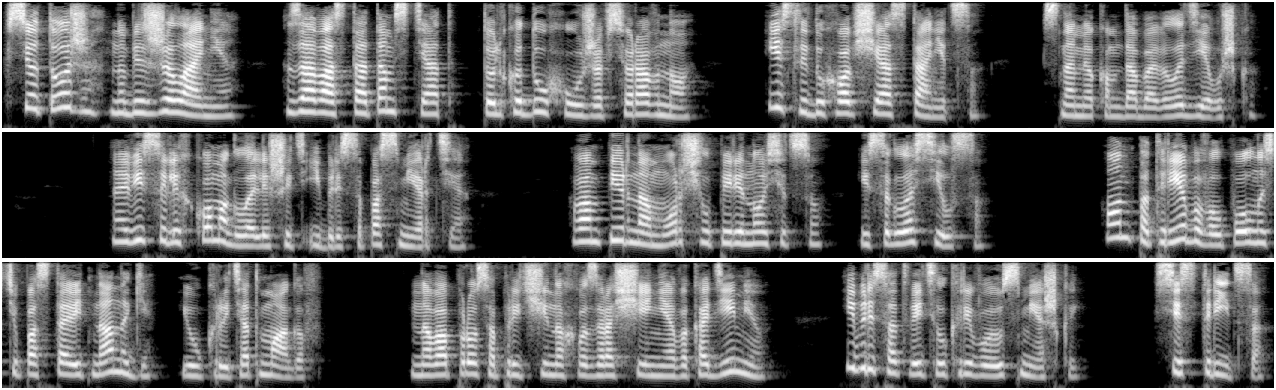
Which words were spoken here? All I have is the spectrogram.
Все тоже, но без желания. За вас-то отомстят, только духу уже все равно. Если дух вообще останется, с намеком добавила девушка. Ависа легко могла лишить Ибриса посмертия. Вампир наморщил переносицу и согласился. Он потребовал полностью поставить на ноги и укрыть от магов. На вопрос о причинах возвращения в академию Ибрис ответил кривой усмешкой. «Сестрица.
